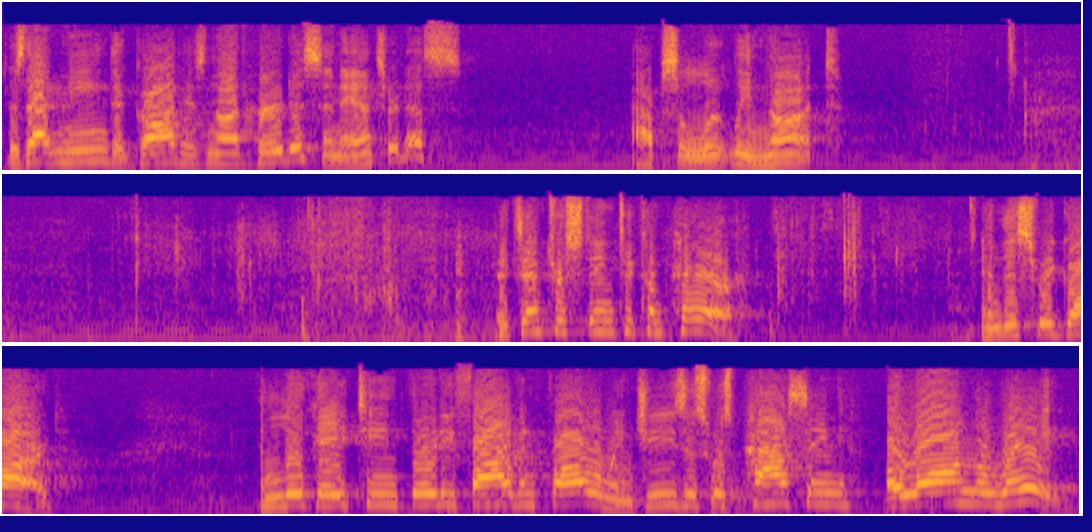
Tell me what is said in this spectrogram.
Does that mean that God has not heard us and answered us? Absolutely not. It's interesting to compare in this regard. In Luke 18:35 and following, Jesus was passing along the way,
